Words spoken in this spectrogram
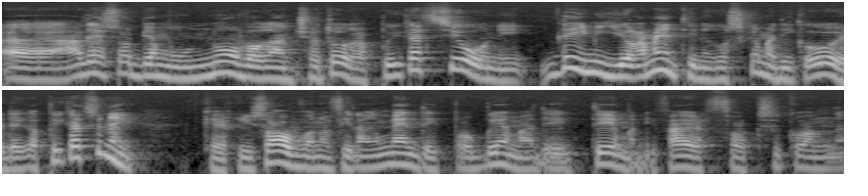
Uh, adesso abbiamo un nuovo lanciatore applicazioni, dei miglioramenti nello schema di colore delle applicazioni che risolvono finalmente il problema del tema di Firefox con,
